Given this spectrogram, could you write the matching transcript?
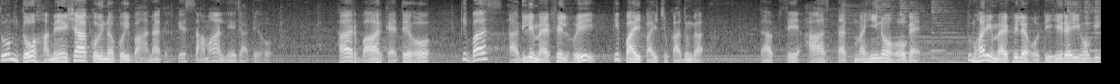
तुम तो हमेशा कोई ना कोई बहाना करके सामान ले जाते हो। हर बार कहते हो कि बस अगली महफिल हुई कि पाई पाई चुका दूँगा। तब से आज तक महीनों हो गए, तुम्हारी महफिलें होती ही रही होगी।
